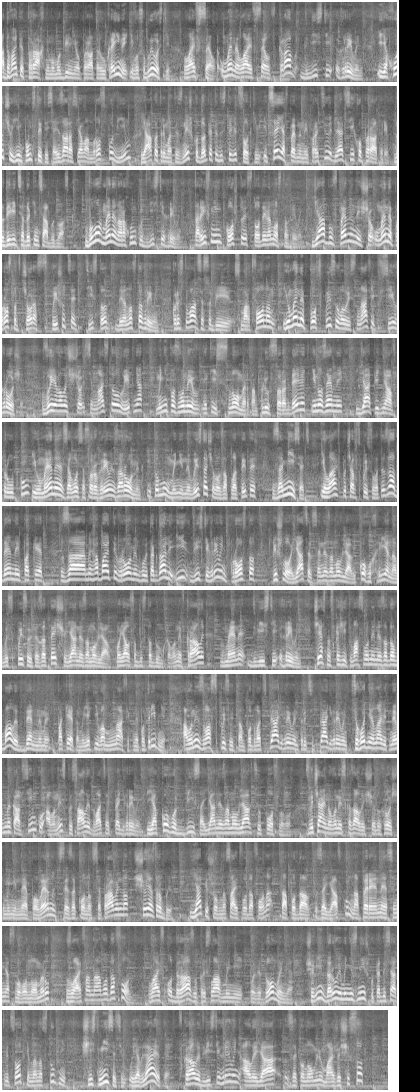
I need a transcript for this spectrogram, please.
А давайте трахнемо мобільні оператори України і в особливості LifeSell. У мене LifeSell вкрав 200 гривень. І я хочу їм помститися. І зараз я вам розповім, як отримати знижку до 50%. І це, я впевнений, працює для всіх операторів. Додивіться до кінця, будь ласка. Було в мене на рахунку 200 гривень. Тариф мій коштує 190 гривень. Я був впевнений, що у мене просто вчора спишуться ці 190 гривень. Користувався собі смартфоном, і у мене посписувались нафіг всі гроші. Виявилось, що 17 липня мені позвонив якийсь номер там плюс 49 іноземний. Я підняв трубку, і у мене взялося 40 гривень за роумінг. І тому мені не вистачило заплатити за місяць. І лайф почав списувати за денний пакет, за мегабайти в роумінгу і так далі. І 200 гривень просто пішло. Я це все не замовляв. Якого хрена ви списуєте за те, що я не замовляв? Моя особиста думка. Вони вкрали в мене 200 гривень. Чесно скажіть, вас вони не задовбали денними пакетами, які вам нафіг не потрібні, а вони з вас списують там по 25 гривень, 35 гривень. Сьогодні я навіть не вмикав сімку, а вони списали 25 гривень. Якого біса я не замовляв цю послугу? Звичайно, вони сказали, що гроші мені не повернуть, все законно, все правильно. Що я зробив? Я пішов на сайт Водафона та подав заявку на перенесення свого номеру з лайфа на Водафон. Лайф одразу прислав мені повідомлення, що він дарує мені знижку 50% на наступні 6 місяців. Уявляєте? Вкрали 200 гривень, але я зекономлю майже 600.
